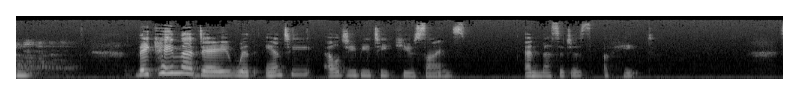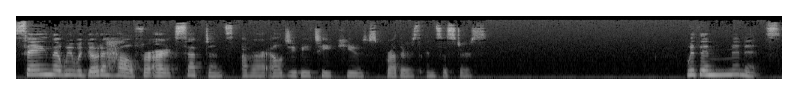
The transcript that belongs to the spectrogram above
they came that day with anti LGBTQ signs and messages of hate, saying that we would go to hell for our acceptance of our LGBTQ brothers and sisters. Within minutes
